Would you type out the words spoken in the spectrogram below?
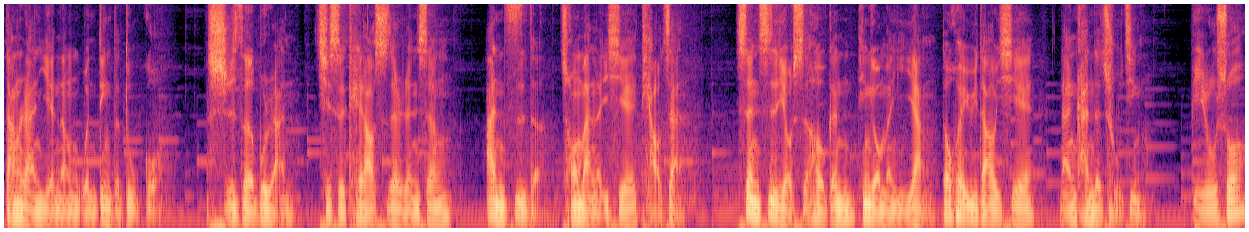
当然也能稳定的度过。实则不然，其实 K 老师的人生暗自的充满了一些挑战，甚至有时候跟听友们一样，都会遇到一些难堪的处境。比如说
